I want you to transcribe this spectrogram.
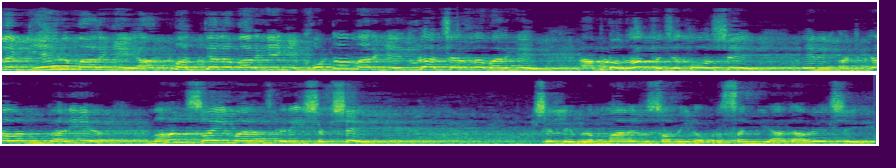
અને ગેરમાર્ગે આત્મહત્યાના માર્ગે કે ખોટા માર્ગે, દુરાચારના માર્ગે આપણો રથ જતો હશે. એને અટકાવવાનું કાર્ય મહાન સ્વામી મહારાજ કરી શકશે. છેલ્લે બ્રહ્માનંદ સ્વામીનો પ્રસંગ યાદ આવે છે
